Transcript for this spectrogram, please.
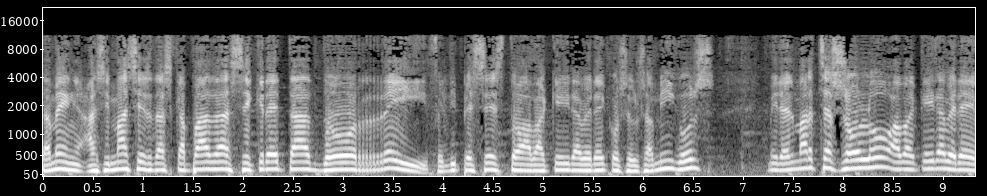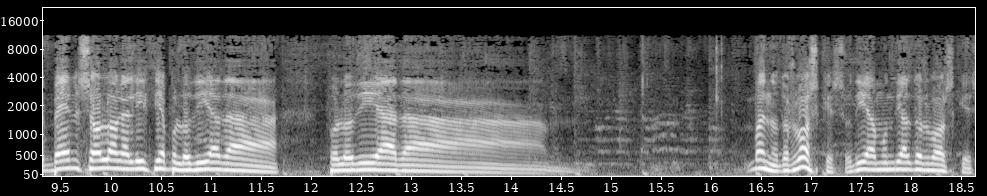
Tamén as imaxes da escapada secreta do rei Felipe VI a vaqueira veré cos seus amigos. Mira, el marcha solo a vaqueira veré, ven solo a Galicia polo día da polo día da Bueno, dos bosques, o Día Mundial dos Bosques.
